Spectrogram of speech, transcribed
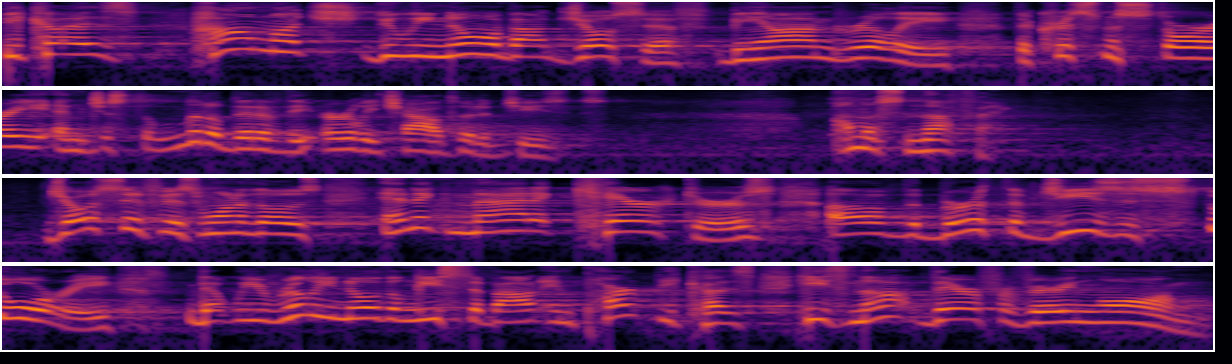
Because how much do we know about Joseph beyond really the Christmas story and just a little bit of the early childhood of Jesus? Almost nothing. Joseph is one of those enigmatic characters of the birth of Jesus story that we really know the least about, in part because he's not there for very long.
